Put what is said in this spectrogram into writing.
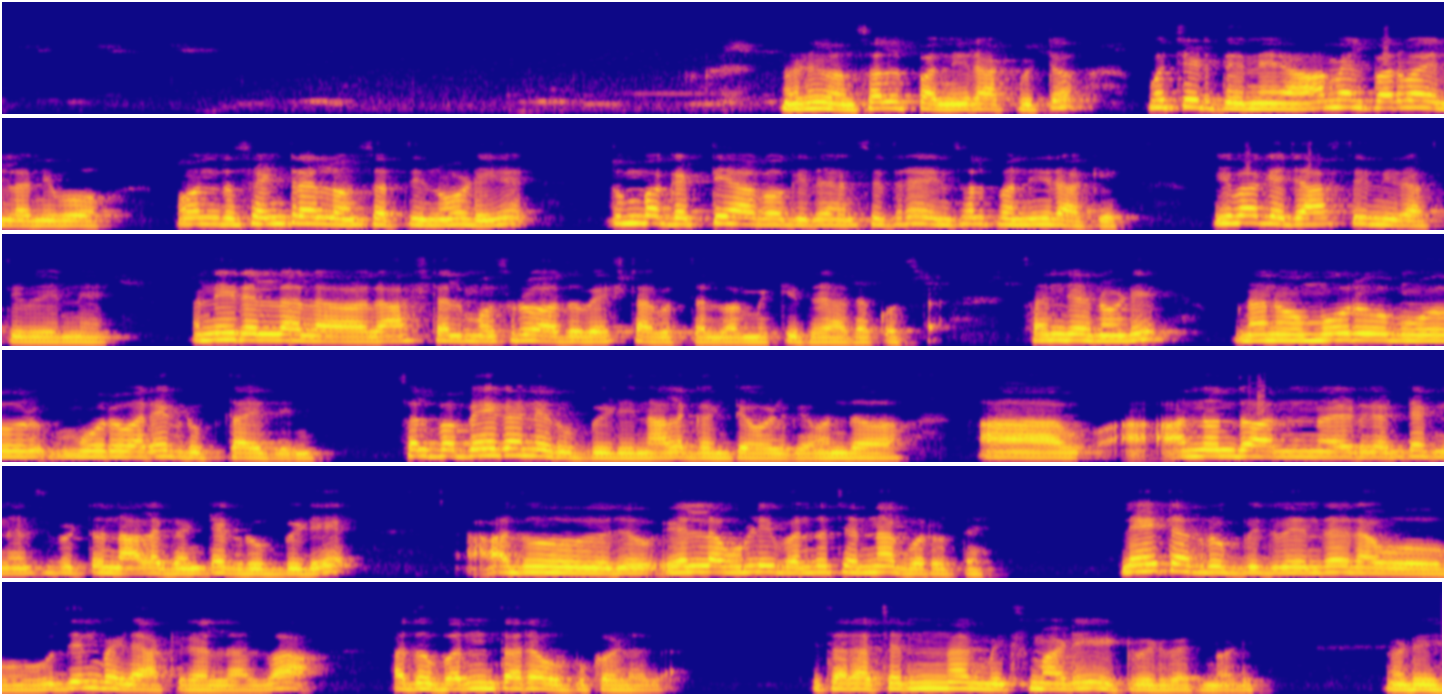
ನೋಡಿ, ಒಂದು ಸ್ವಲ್ಪ ನೀರು ಹಾಕ್ಬಿಟ್ಟು ಮುಚ್ಚಿಡ್ತೀನಿ. ಆಮೇಲೆ ಪರವಾಗಿಲ್ಲ ನೀವು. ಒಂದು ಸೆಂಟ್ರಲ್ಲಿ ಒಂದು ಸರ್ತಿ ನೋಡಿ. ತುಂಬ ಗಟ್ಟಿ ಆಗೋಗಿದೆ ಅನಿಸಿದ್ರೆ ಇನ್ನು ಸ್ವಲ್ಪ ನೀರು ಹಾಕಿ ಇವಾಗೆ ಜಾಸ್ತಿ ನೀರು ಹಾಕ್ತೀವಿ ಎಣ್ಣೆ. ನೀರೆಲ್ಲ ಲಾಸ್ಟಲ್ಲಿ ಮೊಸರು ಅದು ವೇಸ್ಟ್ ಆಗುತ್ತಲ್ವ ಮಿಕ್ಕಿದ್ರೆ ಅದಕ್ಕೋಸ್ಕರ. ಸಂಜೆ ನೋಡಿ, ನಾನು ಮೂರು ಮೂರು, ಮೂರುವರೆಗೆ ರುಬ್ತಾ ಇದ್ದೀನಿ. ಸ್ವಲ್ಪ ಬೇಗನೆ ರುಬ್ಬಿಡಿ, ನಾಲ್ಕು ಗಂಟೆ ಒಳಗೆ. ಒಂದು ಹನ್ನೊಂದು, ಹನ್ನೆರಡು ಗಂಟೆಗೆ ನೆನೆಸ್ಬಿಟ್ಟು ನಾಲ್ಕು ಗಂಟೆಗೆ ರುಬ್ಬಿಡಿ. ಅದು ಎಲ್ಲ ಹುಳಿ ಬಂದು ಚೆನ್ನಾಗಿ ಬರುತ್ತೆ. ಲೇಟಾಗಿ ರುಬ್ಬಿದ್ವಿ ಅಂದರೆ ನಾವು ಉದ್ದಿನಬೇಳೆ ಹಾಕಿರಲ್ಲ ಅಲ್ವಾ? ಅದು ಬಂದ ಥರ ಉಬ್ಕೊಳ್ಳಲ್ಲ ಈ ಥರ ಚೆನ್ನಾಗಿ ಮಿಕ್ಸ್ ಮಾಡಿ ಇಟ್ಬಿಡ್ಬೇಕು ನೋಡಿ. ನೋಡಿ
